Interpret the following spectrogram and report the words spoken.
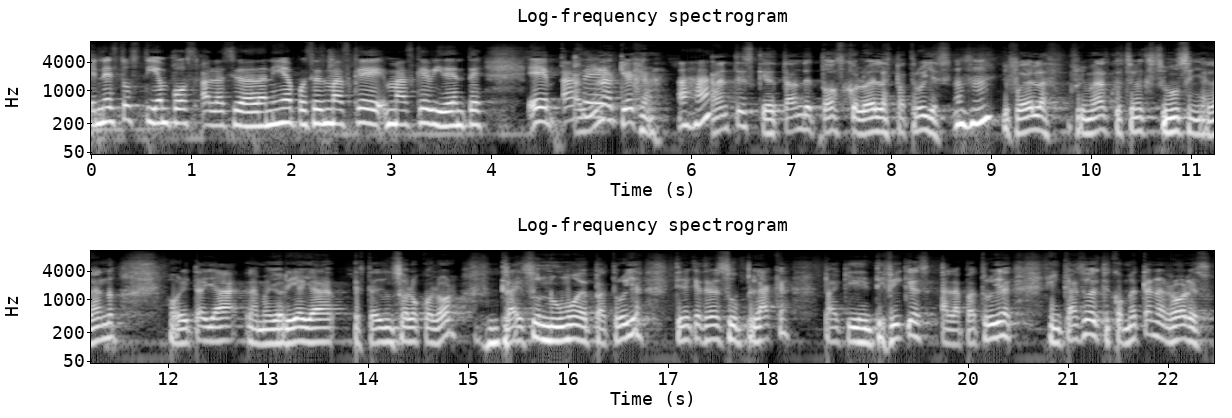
en estos tiempos a la ciudadanía, pues es más que más que evidente. Eh, hace... una queja. Antes que estaban de todos colores las patrullas. Y fue de las primeras cuestiones que estuvimos señalando. Ahorita ya la mayoría ya está de un solo color, trae su número de patrulla, tiene que traer su placa para que identifiques a la patrulla en caso de que cometan errores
